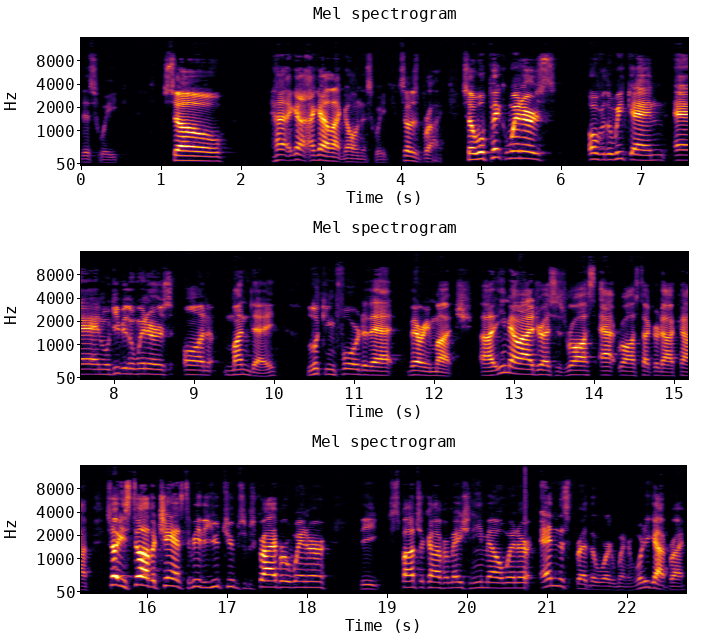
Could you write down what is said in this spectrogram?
this week. So, I got I got a lot going this week. So does Bry. So we'll pick winners over the weekend, and we'll give you the winners on Monday. Looking forward to that very much. Uh, email address is ross at rosstucker.com. So you still have a chance to be the YouTube subscriber winner, the sponsor confirmation email winner, and the spread the word winner. What do you got, Brian?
